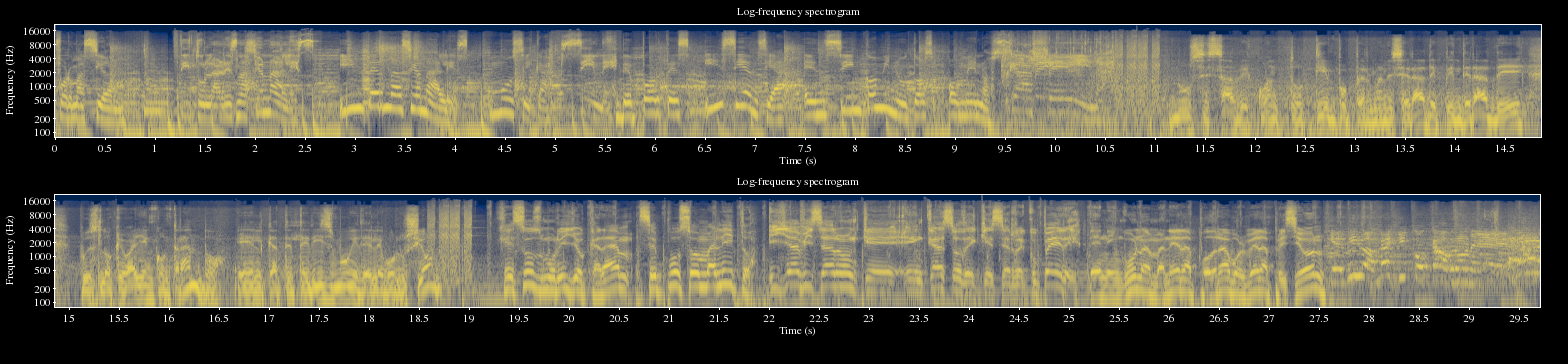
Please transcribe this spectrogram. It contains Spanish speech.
información. Titulares nacionales, internacionales, música, cine, deportes y ciencia en cinco minutos o menos. Cafeína. No se sabe cuánto tiempo permanecerá, dependerá de pues lo que vaya encontrando, el cateterismo y de la evolución. Jesús Murillo Caram se puso malito y ya avisaron que en caso de que se recupere, de ninguna manera podrá volver a prisión. ¡Que viva México, cabrones!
